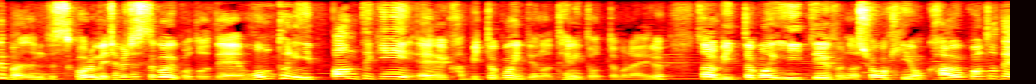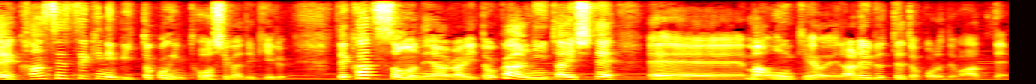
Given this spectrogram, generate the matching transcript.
えば、これめちゃめちゃすごいことで、本当に一般的に、えー、ビットコインっていうのを手に取ってもらえる、そのビットコイン ETF の商品を買うことで、間接的にビットコイン投資ができる。で、かつその値上がりとかに対して、えー、まあ、恩恵を得られるってところではあって、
